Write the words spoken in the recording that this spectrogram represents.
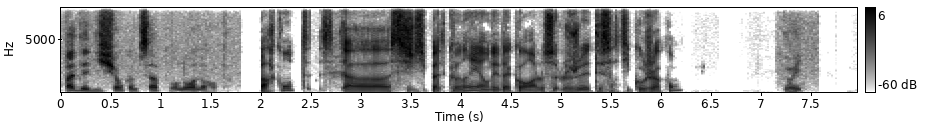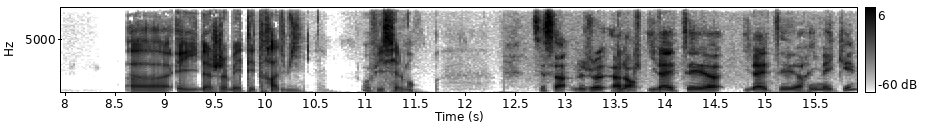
pas d'édition comme ça pour nous en Europe. Par contre, euh, si je dis pas de conneries, on est d'accord, hein, le, le jeu était sorti qu'au Japon. Oui. Euh, et il a jamais été traduit officiellement. C'est ça, le jeu. Alors, il a été, il a été remaké,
